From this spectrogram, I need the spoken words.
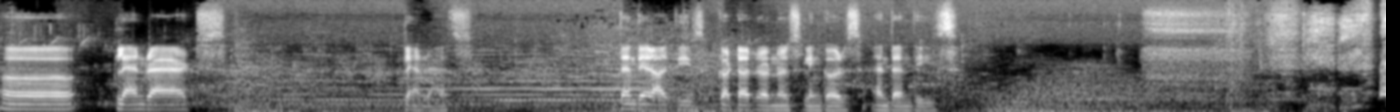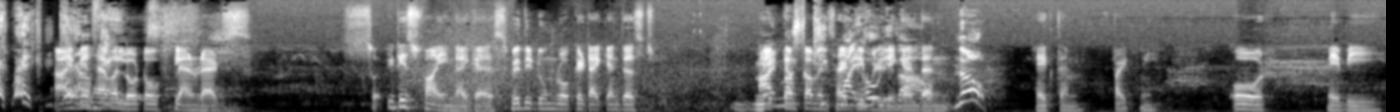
Uh, clan rats. Clan rats. Then there are these gutter runners, slingers, and then these. I will have a lot of clan rats. So it is fine, I guess. With the Doom Rocket, I can just I make them come inside the building vow. and then No! make them fight me. Or maybe.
